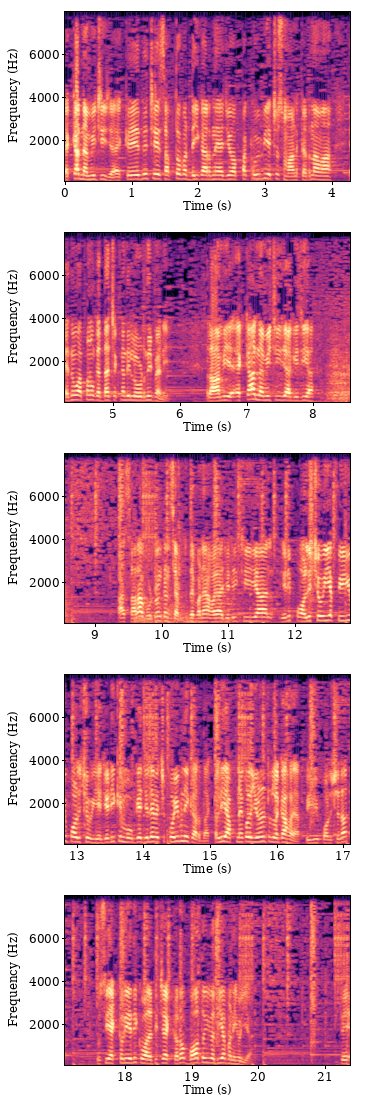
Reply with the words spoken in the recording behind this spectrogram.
ਇੱਕ ਆ ਨਵੀਂ ਚੀਜ਼ ਆ। ਇੱਕ ਇਹਦੇ 'ਚ ਸਭ ਤੋਂ ਵੱਡੀ ਕਰਨੇ ਹੈ ਜੋ ਆਪਾਂ ਕੋਈ ਵੀ ਇਹ 'ਚੋਂ ਸਮਾਨ ਕੱਢਣਾ ਵਾ, ਇਹਨੂੰ ਆਪਾਂ ਨੂੰ ਗੱਦਾ ਚੱਕਣ ਦੀ ਲੋੜ ਨਹੀਂ ਪੈਣੀ। ਆਰਾਮ ਹੀ ਇੱਕ ਆ ਨਵੀਂ ਚੀਜ਼ ਆ ਗਈ ਜੀ ਆ। ਆ ਸਾਰਾ ਵੁਡਨ ਕਨਸੈਪਟ ਤੇ ਬਣਿਆ ਹੋਇਆ ਜਿਹੜੀ ਚੀਜ਼ ਆ, ਜਿਹੜੀ ਪਾਲਿਸ਼ ਹੋਈ ਆ ਪੀਯੂ ਪਾਲਿਸ਼ ਹੋਈ ਆ, ਜਿਹੜੀ ਕਿ ਮੋਗੇ ਜ਼ਿਲ੍ਹੇ ਵਿੱਚ ਕੋਈ ਵੀ ਨਹੀਂ ਕਰਦਾ। ਕੱਲੀ ਆਪਣੇ ਕੋਲ ਯੂਨਿਟ ਲੱਗਾ ਹੋਇਆ ਪੀਯੂ ਪਾਲਿਸ਼ ਦਾ। ਤੁਸੀਂ ਇੱਕ ਵਾਰੀ ਇਹਦੀ ਕੁਆਲਿਟੀ ਚੈੱਕ ਕਰੋ, ਬਹੁਤ ਹੀ ਵਧੀਆ ਬਣੀ ਹੋਈ ਆ। ਤੇ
